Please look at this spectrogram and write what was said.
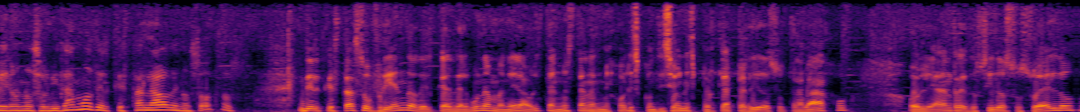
pero nos olvidamos del que está al lado de nosotros, del que está sufriendo, del que de alguna manera ahorita no está en las mejores condiciones porque ha perdido su trabajo o le han reducido su sueldo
